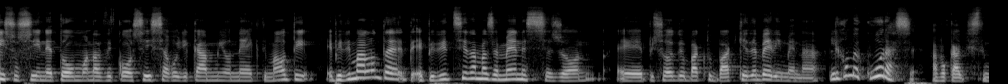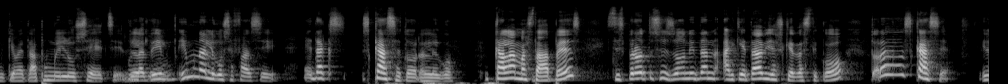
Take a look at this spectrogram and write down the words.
ίσως είναι το μοναδικό σε εισαγωγικά μειονέκτημα, ότι επειδή μάλλον τα, επειδή τις είδα μαζεμένες στη σεζόν, ε, επεισόδιο back to back και δεν περίμενα, λίγο με κούρασε από κάποια στιγμή και μετά που μιλούσε έτσι. Δηλαδή ήμουνα λίγο σε φάση, «Ε, εντάξει, σκάσε τώρα λίγο. Καλά μας τα πες. Στις πρώτες σεζόν ήταν αρκετά διασκεδαστικό. Τώρα σκάσε. Ε,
